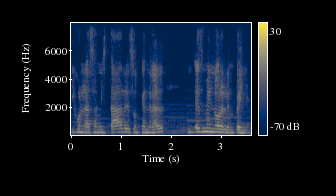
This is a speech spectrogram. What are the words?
y con las amistades en general es menor el empeño.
